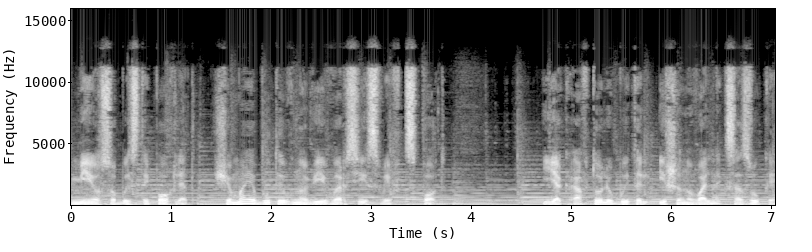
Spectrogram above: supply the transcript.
Мій особистий погляд, що має бути в новій версії Swift Spot. Як автолюбитель і шанувальник Suzuki,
